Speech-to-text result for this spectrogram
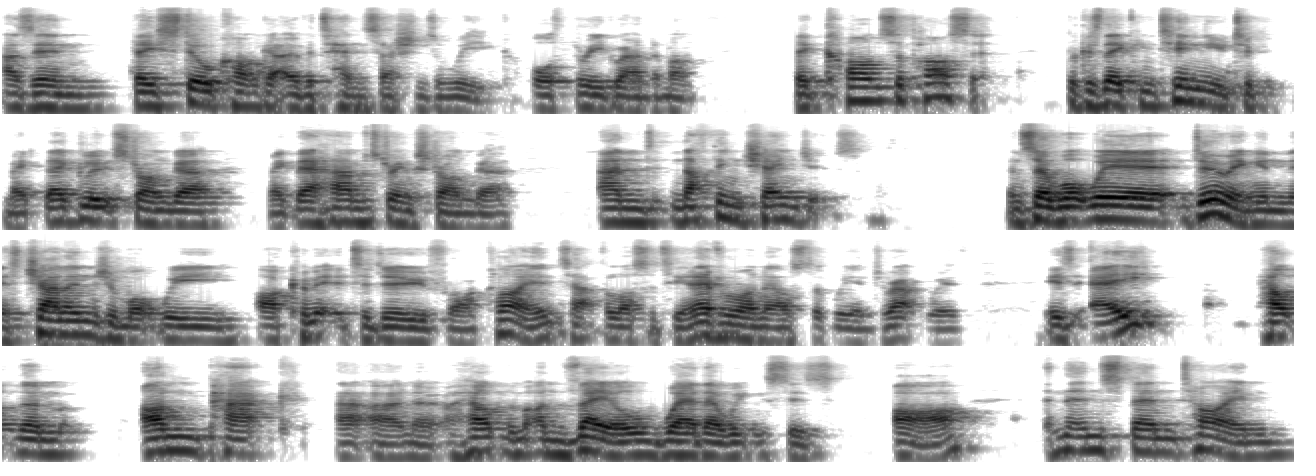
As in, they still can't get over 10 sessions a week or three grand a month. They can't surpass it because they continue to make their glutes stronger, make their hamstring stronger, and nothing changes. And so, what we're doing in this challenge and what we are committed to do for our clients at Velocity and everyone else that we interact with is A, help them unpack, uh, uh, no, help them unveil where their weaknesses are, and then spend time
